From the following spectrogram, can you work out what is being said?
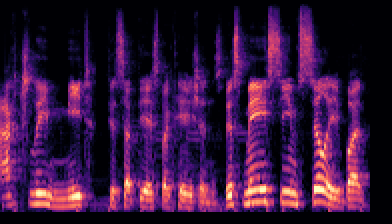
actually meet to set the expectations. This may seem silly, but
